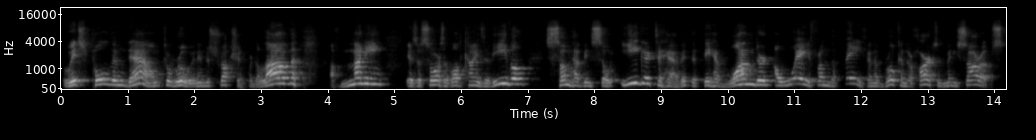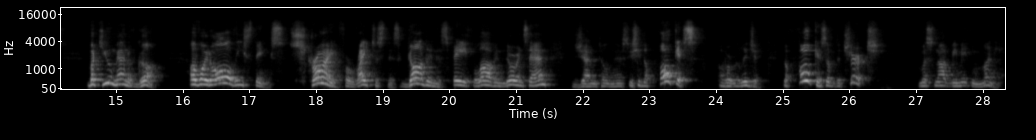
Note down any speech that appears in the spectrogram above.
which pull them down to ruin and destruction. For the love of money is a source of all kinds of evil. Some have been so eager to have it that they have wandered away from the faith and have broken their hearts with many sorrows. But you, men of God, avoid all these things. Strive for righteousness, godliness, faith, love, endurance, and gentleness. You see, the focus of a religion, the focus of the church must not be making money.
